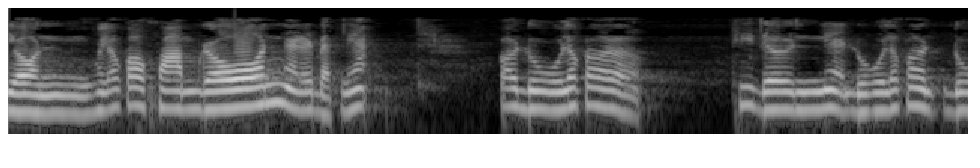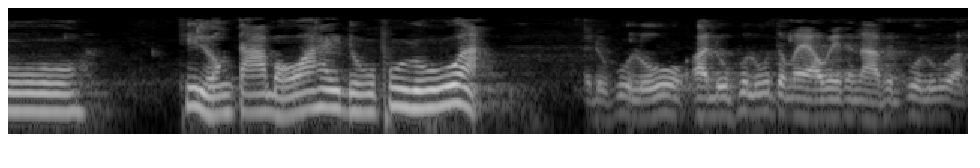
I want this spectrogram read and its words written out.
หย่อนแล้วก็ความร้อนอะไรแบบเนี้ย ก็ดูแล้วก็ที่เดินเนี่ยดูแล้วก็ดูที่หลวงตาบอกว่าให้ดูผู้รู้อะ ไปดูผู้รู้อะดูผู้รู้ทำไมเอาเวทนาเป็นผู้รู้อะ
